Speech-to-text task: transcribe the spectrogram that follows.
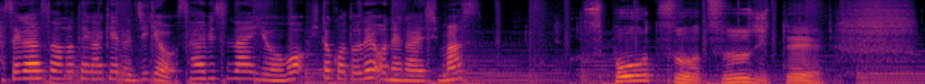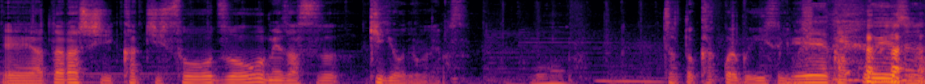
長谷川さんの手掛ける事業サービス内容を一言でお願いします。スポーツを通じて、えー新しい価値創造を目指す企業でございます。ちょっとかっこよく言い過ぎました、えー、かっこいいですよ。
